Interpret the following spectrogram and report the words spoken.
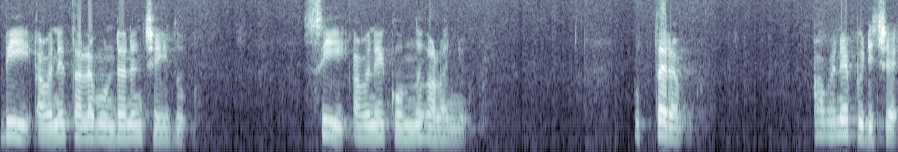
ബി അവനെ തലമുണ്ടനം ചെയ്തു. സി അവനെ കൊന്നുകളഞ്ഞു. ഉത്തരം അവനെ പിടിച്ച്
